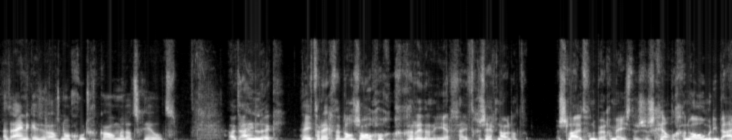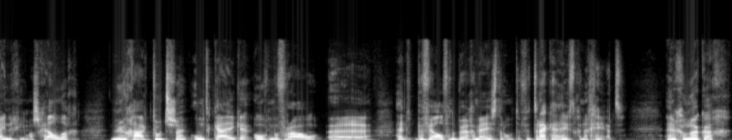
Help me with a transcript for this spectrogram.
Uiteindelijk is het alsnog goed gekomen, dat scheelt. Uiteindelijk heeft de rechter dan zo ge- geredeneerd. Hij heeft gezegd, nou, dat besluit van de burgemeester is dus geldig genomen. Die beëindiging was geldig. Nu ga ik toetsen om te kijken of mevrouw eh, het bevel van de burgemeester om te vertrekken heeft genegeerd. En gelukkig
